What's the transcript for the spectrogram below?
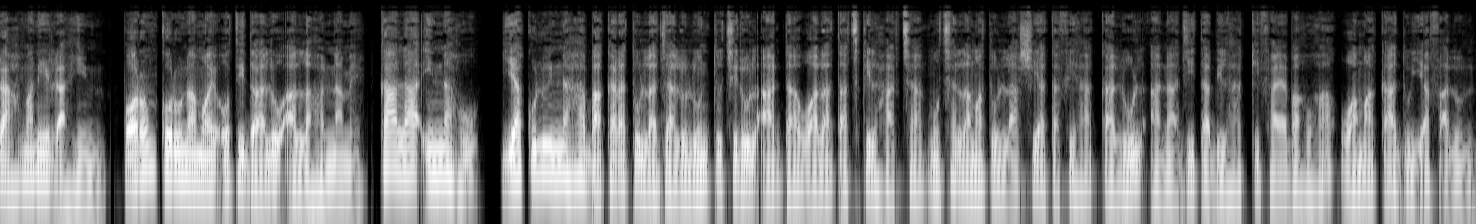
রাহমানির রাহিম পরম করুণাময় অতি দয়ালু আল্লাহর নামে। কালা ইন্নাহু ইয়াকুলু ইন্নাহা বাকারাতুল্লা জালুলুন তুচিরুল আড্ডা ওয়ালা তাচকিল হারচা মুছাল্লামাতুল্লা শিয়াতাফিহা কালুল আনাজিতা বিলহাক্কি ফায়াবাহুহা ওয়ামা কাদু ইয়াফালুন।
